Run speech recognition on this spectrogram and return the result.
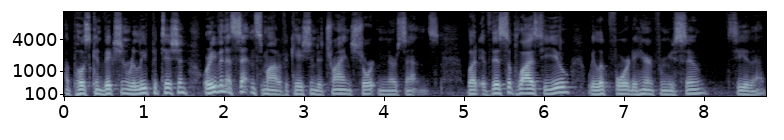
a post-conviction relief petition, or even a sentence modification to try and shorten their sentence. But if this applies to you, we look forward to hearing from you soon. See you then.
